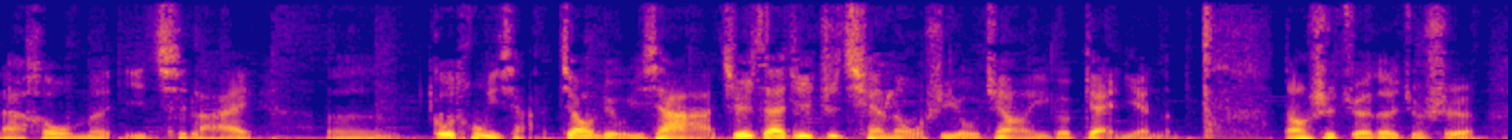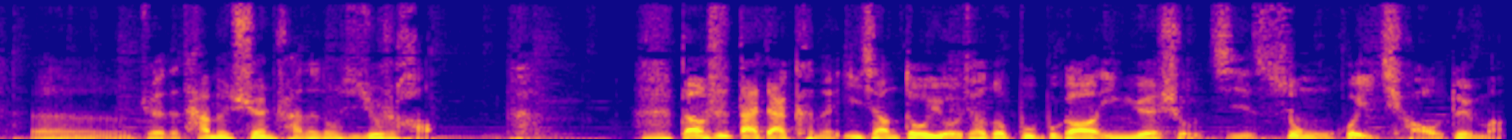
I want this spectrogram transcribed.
来和我们一起来嗯、沟通一下，交流一下。其实，在这之前呢，我是有这样一个概念的。当时觉得就是，嗯、觉得他们宣传的东西就是好。当时大家可能印象都有叫做步步高音乐手机宋慧乔，对吗？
